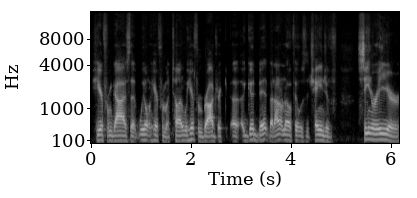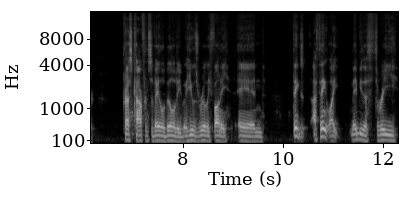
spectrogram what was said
hear from guys that we don't hear from a ton. We hear from Broderick a, a good bit, but I don't know if it was the change of scenery or press conference availability, but he was really funny. And think I think like maybe the three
